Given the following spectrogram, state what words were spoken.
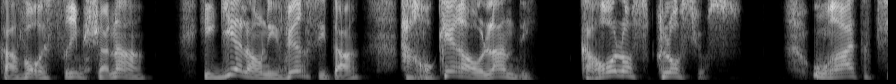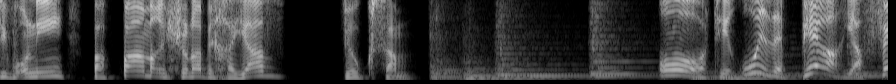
כעבור 20 שנה, הגיע לאוניברסיטה החוקר ההולנדי, קרולוס קלוסיוס. הוא ראה את הצבעוני בפעם הראשונה בחייו, והוקסם. או, תראו איזה פרח יפה!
